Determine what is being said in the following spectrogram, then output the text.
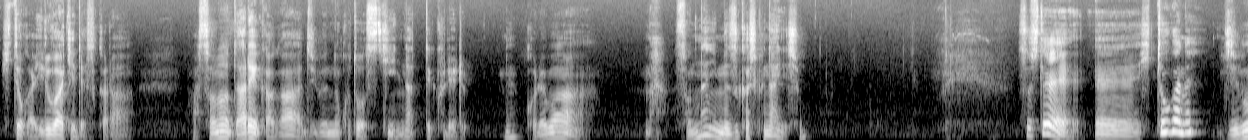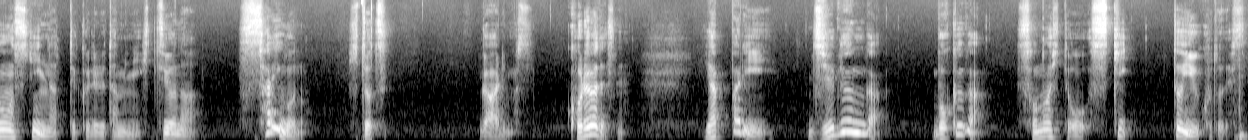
人がいるわけですからその誰かが自分のことを好きになってくれる、ね、これはまあそんなに難しくないでしょそして、えー、人がね自分を好きになってくれるために必要な最後の一つがあります。これはですねやっぱり自分が僕がその人を好きということです。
